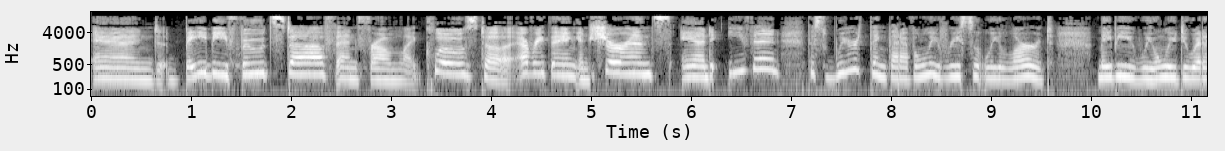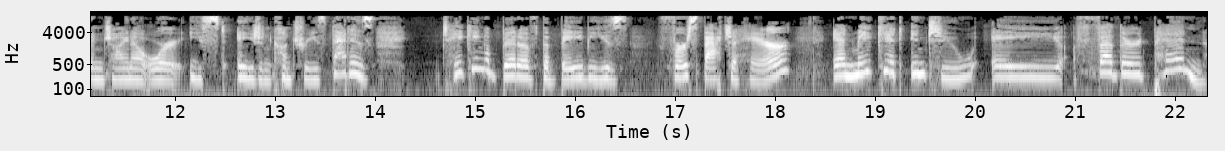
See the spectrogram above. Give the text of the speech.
and baby food stuff, and from like clothes to everything, insurance, and even this weird thing that I've only recently learned. Maybe we only do it in China or East Asian countries. That is taking a bit of the baby's first batch of hair and make it into a feathered pen.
